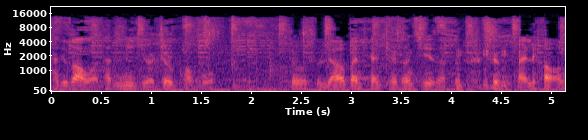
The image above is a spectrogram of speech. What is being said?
他就告诉我他的秘诀就是跑步。就是聊了半天，挺生气的，白聊了。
